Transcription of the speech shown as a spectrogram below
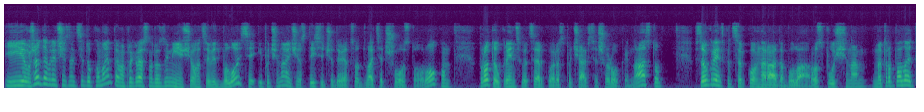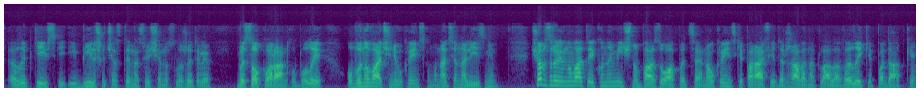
І вже дивлячись на ці документи, ми прекрасно розуміємо, з чого це відбулося, і починаючи з 1926 року проти Української церкви розпочався широкий наступ. Всеукраїнська церковна рада була розпущена. Митрополит Липківський і більша частина священнослужителів високого рангу були обвинувачені в українському націоналізмі. Щоб зруйнувати економічну базу АПЦ, на українські парафії держава наклала великі податки.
